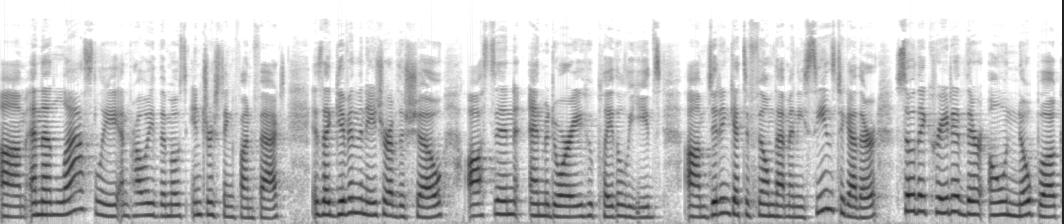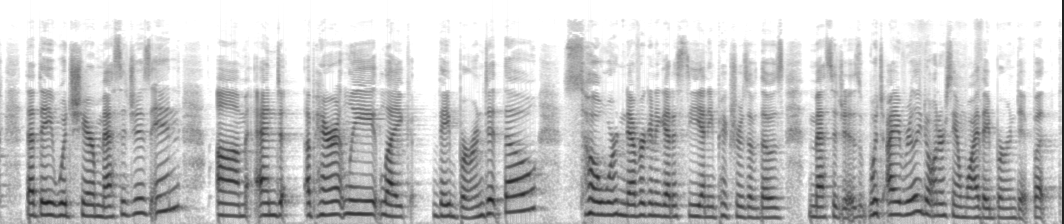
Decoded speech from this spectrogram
Um, and then, lastly, and probably the most interesting fun fact, is that given the nature of the show, Austin and Midori, who play the leads, um, didn't get to film that many scenes together, so they created their own notebook that they would share messages in. Um, and apparently, like, they burned it though. So we're never going to get to see any pictures of those messages, which I really don't understand why they burned it, but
